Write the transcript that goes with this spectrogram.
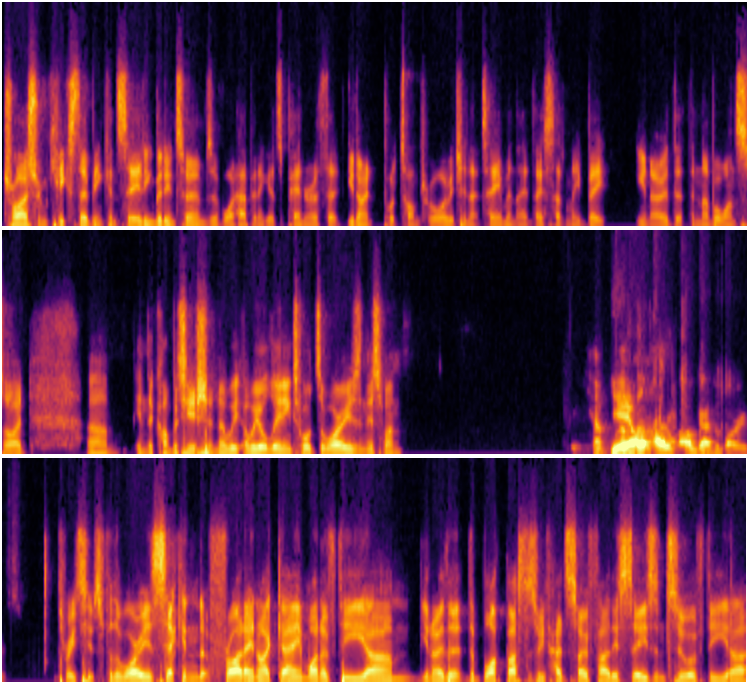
tries from kicks they've been conceding but in terms of what happened against penrith that you don't put tom Trbojevic in that team and they, they suddenly beat you know the, the number one side um, in the competition. Are we, are we all leaning towards the warriors in this one? Yep. yeah I'll, I'll, I'll go the warriors three tips for the Warriors. Second Friday night game, one of the um, you know the the blockbusters we've had so far this season. Two of the uh,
